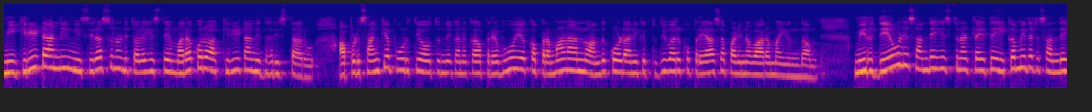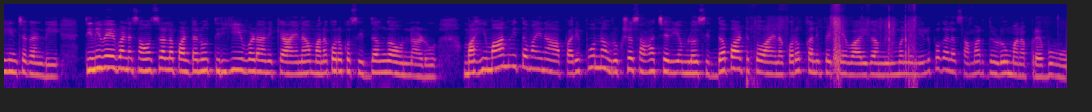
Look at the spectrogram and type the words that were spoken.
మీ కిరీటాన్ని మీ శిరస్సు నుండి తొలగిస్తే మరొకరు ఆ కిరీటాన్ని ధరిస్తారు. అప్పుడు సంఖ్య పూర్తి అవుతుంది కనుక ప్రభువు యొక్క ప్రమాణాలను అందుకోవడానికి తుది వరకు ప్రయాసపడిన వారమై ఉందాం. మీరు దేవుని సందేహిస్తున్నట్లయితే ఇక మీదట సందేహించకండి. తినివేయబడిన సంవత్సరాల పంటను తిరిగి ఇవ్వడానికి ఆయన మన కొరకు సిద్ధంగా ఉన్నాడు. మహిమాన్వితమైన ఆ పరిపూర్ణ వృక్ష సాహచర్యంలో సిద్ధపాటుతో ఆయన కొరకు కనిపెట్టే వారిగా మిమ్మల్ని నిలుపగల సమర్థుడు మన ప్రభువు.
